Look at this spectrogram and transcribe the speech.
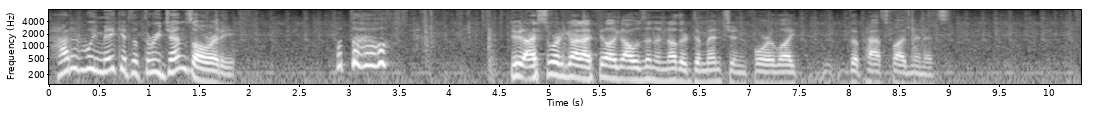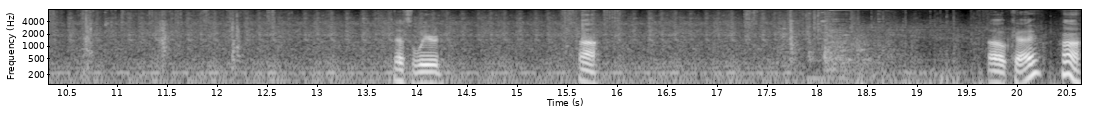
How did we make it to three gens already? What the hell? Dude, I swear to God, I feel like I was in another dimension for, like, the past five minutes. That's weird. Huh. Okay. Huh.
